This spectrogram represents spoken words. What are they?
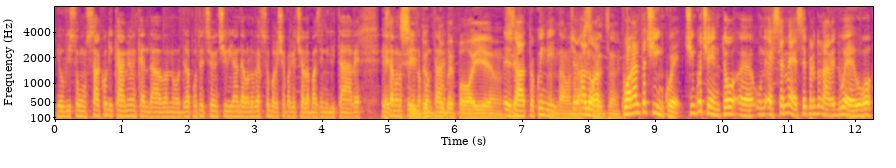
e ho visto un sacco di camion che andavano della protezione civile andavano verso Brescia perché c'è la base militare e Eh, stavano sì, spedendo do- container. dove poi eh, sì, Esatto, quindi andavano cioè, allora le zone. 45 500 eh, un sms per donare 2 euro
